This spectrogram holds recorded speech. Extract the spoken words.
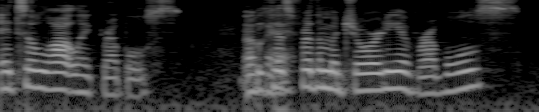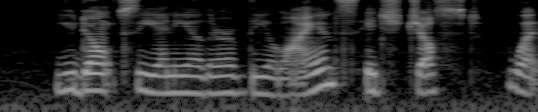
It's a lot like Rebels. Okay. Because for the majority of Rebels, you don't see any other of the Alliance. It's just, what,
